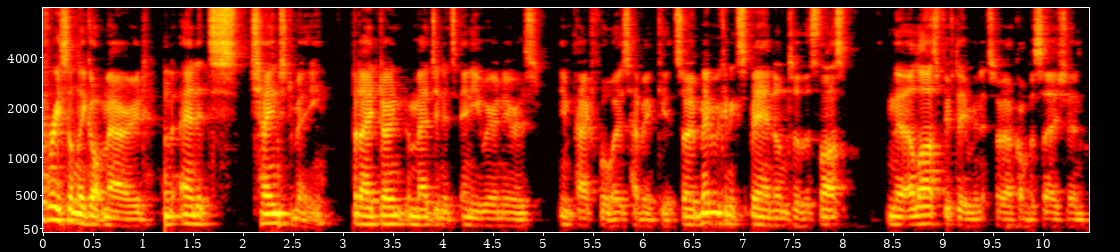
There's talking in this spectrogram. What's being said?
I've recently got married, and it's changed me, but I don't imagine it's anywhere near as impactful as having a kid. So maybe we can expand onto this last, the last fifteen minutes of our conversation.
